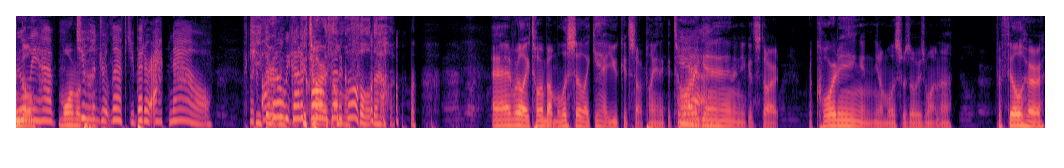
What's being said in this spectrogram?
dwindle. only have more and more. 200 left. You better act now. The Like, Keith oh no, we gotta guitar call, we gotta thumb call. fold out. And we're like talking about Melissa, like, yeah, you could start playing the guitar Yeah. again and you could start recording. And, you know, Melissa was always wanting to fulfill her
